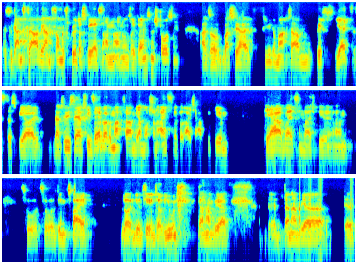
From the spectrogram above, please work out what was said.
ist ganz klar, wir haben schon gespürt, dass wir jetzt an, an unsere Grenzen stoßen. Also was wir halt viel gemacht haben bis jetzt, ist, dass wir natürlich sehr viel selber gemacht haben. Wir haben auch schon einzelne Bereiche abgegeben. PR-Arbeit zum Beispiel ähm, zu, zu den zwei Leuten, die uns hier interviewen. Dann haben wir, dann haben wir der,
